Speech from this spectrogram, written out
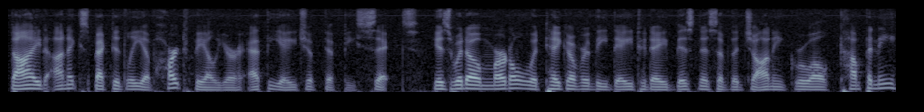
died unexpectedly of heart failure at the age of 56. His widow Myrtle would take over the day to day business of the Johnny Gruelle Company,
